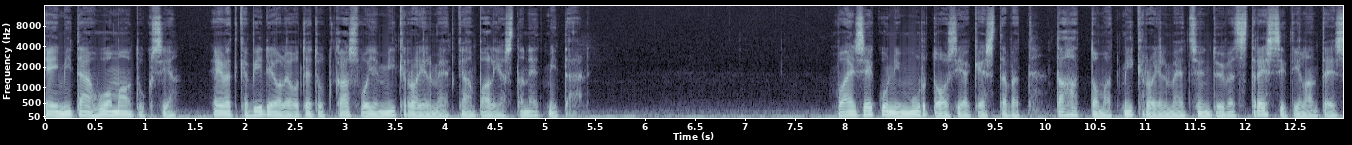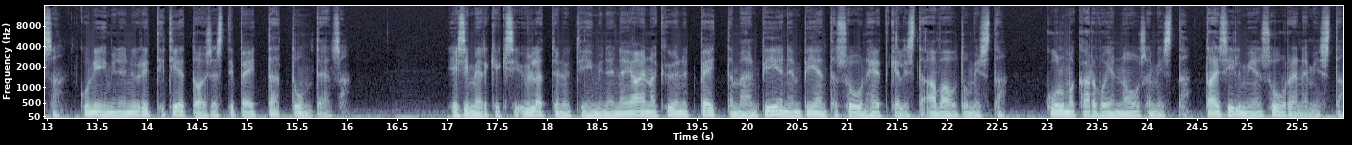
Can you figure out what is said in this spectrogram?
Ei mitään huomautuksia, eivätkä videolle otetut kasvojen mikroilmeetkään paljastaneet mitään. Vain sekunnin murtoosia kestävät tahattomat mikroilmeet syntyivät stressitilanteissa, kun ihminen yritti tietoisesti peittää tunteensa. Esimerkiksi yllättynyt ihminen ei aina kyennyt peittämään pienen pientä suun hetkellistä avautumista, kulmakarvojen nousemista tai silmien suurenemista,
